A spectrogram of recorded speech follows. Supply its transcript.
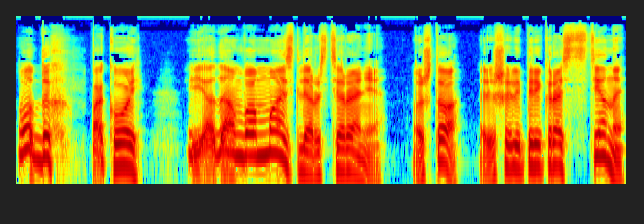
«Отдых, покой. Я дам вам мазь для растирания». «Вы что, решили перекрасить стены?»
